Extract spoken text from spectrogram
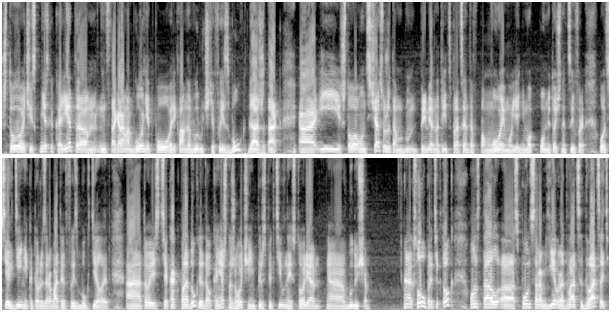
что через несколько лет э, Инстаграм обгонит по рекламной выручке Facebook, даже так, а, и что он сейчас уже там примерно 30%, по-моему, я не помню точные цифры, от всех денег, которые зарабатывает Facebook, делает. А, то есть, как продукт, это, конечно же, очень перспективная история а, в будущем. А, к слову про TikTok, он стал э, спонсором Евро 2020,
